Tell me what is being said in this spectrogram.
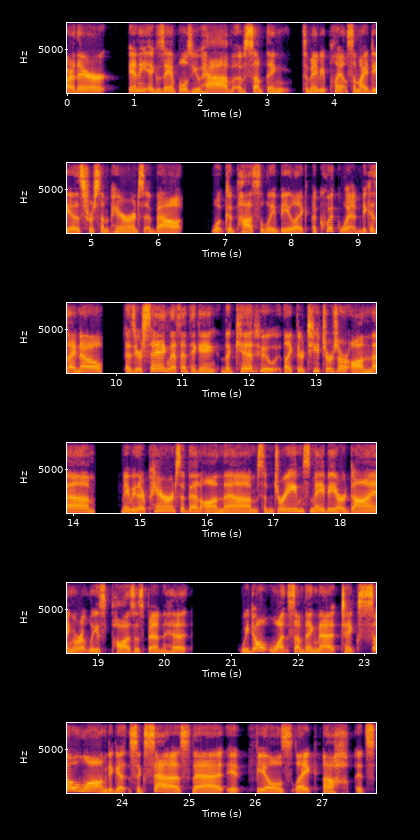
are there any examples you have of something to maybe plant some ideas for some parents about what could possibly be like a quick win? Because I know as you're saying this, I'm thinking the kid who like their teachers are on them, Maybe their parents have been on them. Some dreams maybe are dying or at least pause has been hit. We don't want something that takes so long to get success that it feels like, oh, it's,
